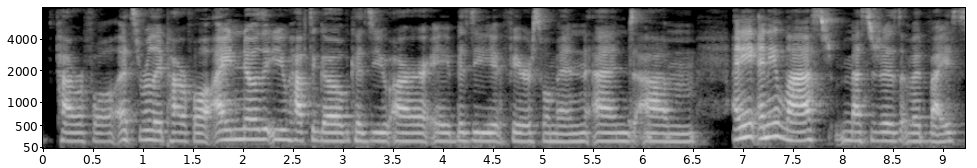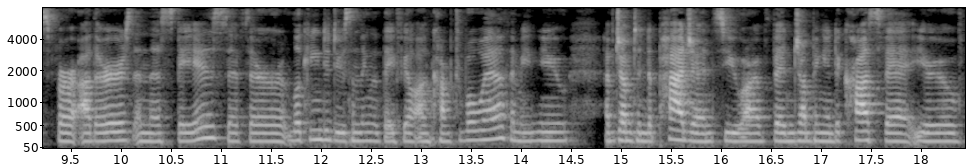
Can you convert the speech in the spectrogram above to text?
It's powerful. It's really powerful. I know that you have to go because you are a busy, fierce woman. And um any any last messages of advice for others in this space if they're looking to do something that they feel uncomfortable with? I mean, you have jumped into pageants, you have been jumping into CrossFit, you've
